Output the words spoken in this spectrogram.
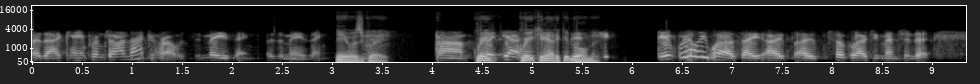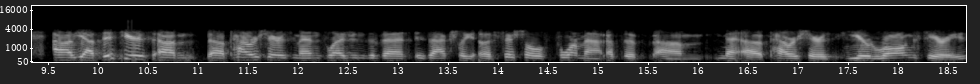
of that came from John McEnroe. It was amazing. It was amazing. Yeah, it was great. Um, great, yes, great Connecticut it, moment. It, it really was. I, I, I'm so glad you mentioned it. Uh, yeah, this year's um, uh, PowerShares Men's Legends event is actually an official format of the um, uh, PowerShares year-long series.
